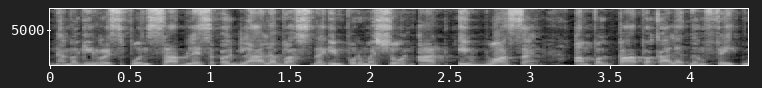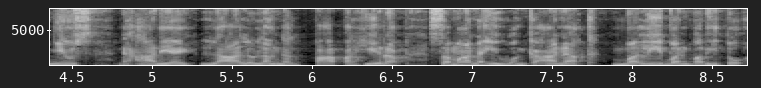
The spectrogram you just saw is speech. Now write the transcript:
na maging responsable sa paglalabas ng impormasyon at iwasan ang pagpapakalat ng fake news na aniyay lalo lang nagpapahirap sa mga naiwang kaanak. Maliban pa rito,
